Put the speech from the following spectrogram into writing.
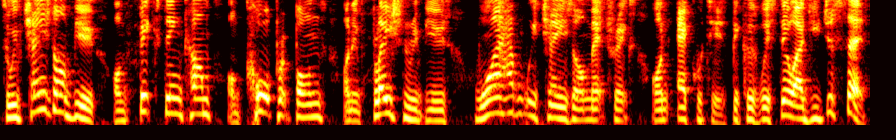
So we've changed our view on fixed income, on corporate bonds bonds, on inflation reviews. Why haven't we changed our metrics on equities? Because we're still, as you just said,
